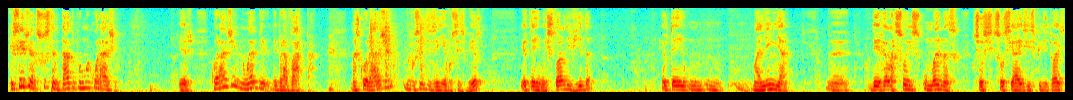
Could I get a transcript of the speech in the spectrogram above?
que seja sustentado por uma coragem. Veja, coragem não é de, de bravata, mas coragem de vocês dizerem a vocês mesmos: eu tenho uma história de vida eu tenho um, um, uma linha eh, de relações humanas, sociais e espirituais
